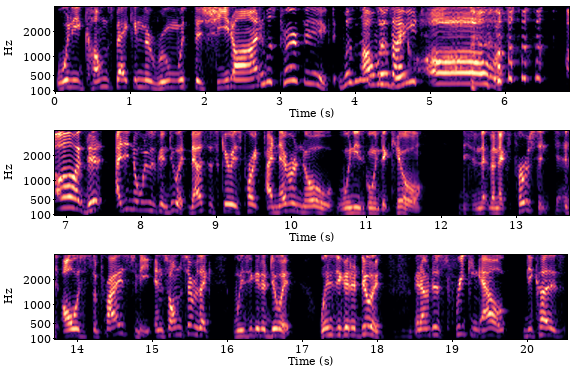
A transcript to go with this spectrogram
when he comes back in the room with the sheet on. It was perfect, wasn't that I was so like, oh, oh, I didn't know when he was going to do it. That's the scariest part. I never know when he's going to kill the, the next person. Yes. It's always a surprise to me. And so I'm sort of like, when's he going to do it? When's he going to do it? And I'm just freaking out because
